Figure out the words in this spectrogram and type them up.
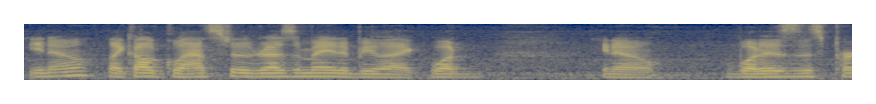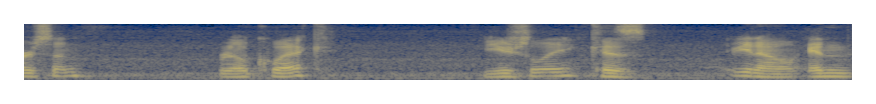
you know? Like I'll glance through the resume to be like what you know, what is this person real quick usually cuz you know, in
